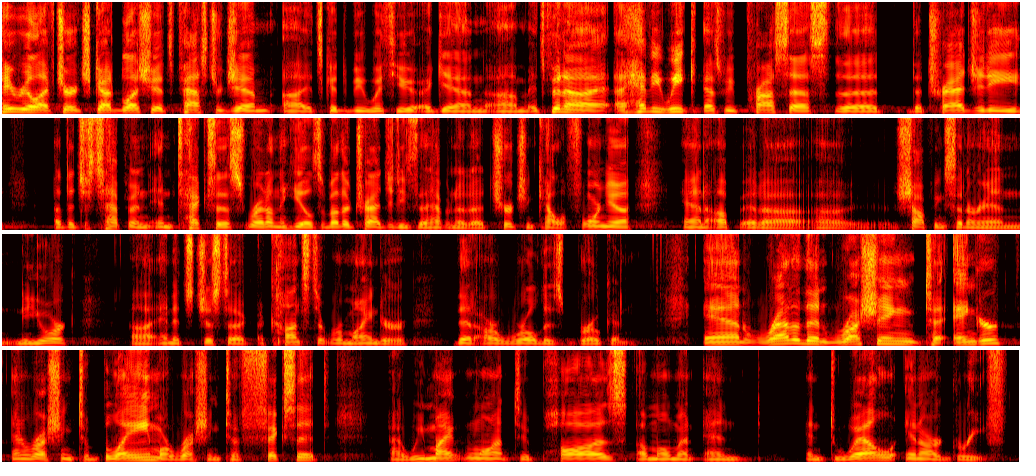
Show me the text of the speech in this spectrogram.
Hey, Real Life Church, God bless you. It's Pastor Jim. Uh, it's good to be with you again. Um, it's been a, a, heavy week as we process the, the tragedy uh, that just happened in Texas, right on the heels of other tragedies that happened at a church in California and up at a, a shopping center in New York. Uh, and it's just a, a constant reminder that our world is broken. And rather than rushing to anger and rushing to blame or rushing to fix it, uh, we might want to pause a moment and and dwell in our grief.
